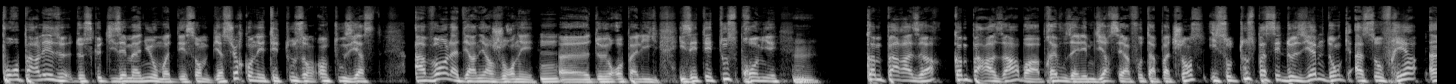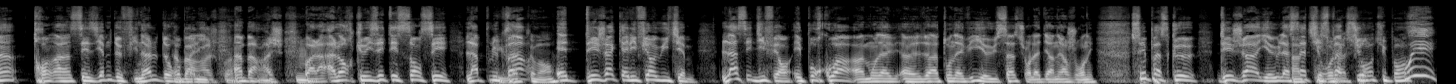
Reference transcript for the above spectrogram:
pour parler de, de ce que disait Manu au mois de décembre, bien sûr qu'on était tous en- enthousiastes avant la dernière journée Mm. euh, de Europa League. Ils étaient tous premiers. Mm. Comme par hasard, comme par hasard. Bon, après, vous allez me dire, c'est la faute à pas de chance. Ils sont tous passés deuxième, donc à s'offrir un, tren- un 16e de finale d'Europa barrage, League. quoi. Un barrage. Mm. Voilà. Alors qu'ils étaient censés, la plupart, Exactement. être déjà qualifiés en huitième. Là, c'est différent. Et pourquoi, à, mon avis, euh, à ton avis, il y a eu ça sur la dernière journée? C'est parce que déjà, il y a eu la Un satisfaction. tu penses? Oui,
